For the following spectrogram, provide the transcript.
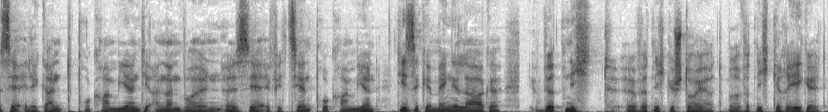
sehr elegant programmieren, die anderen wollen sehr effizient programmieren. Diese Gemengelage wird nicht, wird nicht gesteuert oder wird nicht geregelt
